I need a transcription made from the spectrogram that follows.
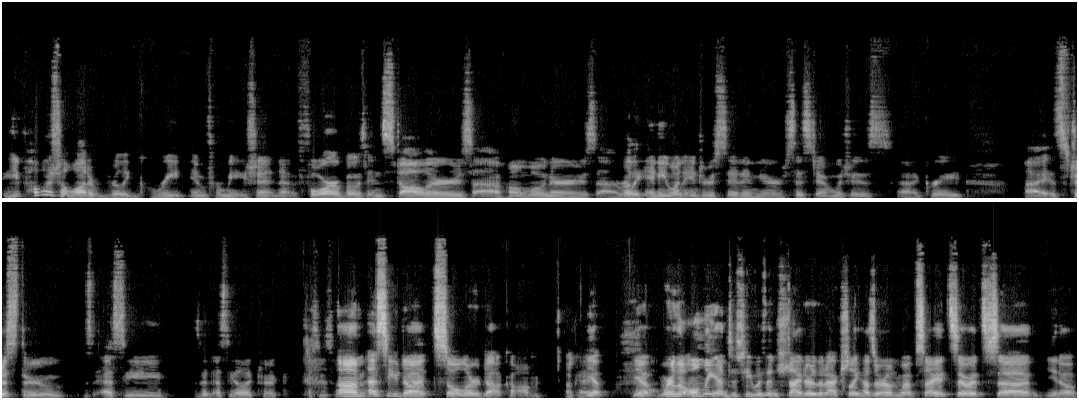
you publish a lot of really great information for both installers, uh, homeowners, uh, really anyone interested in your system, which is uh, great. Uh, it's just through SE, is it SE Electric? SE um, se.solar.com. okay. Yep. Yeah, we're the only entity within Schneider that actually has our own website. So it's uh, you know,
